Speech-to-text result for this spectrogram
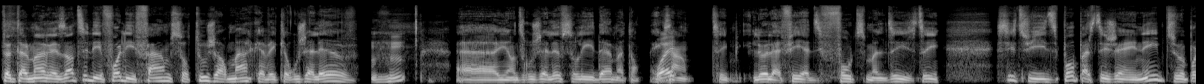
t'as tellement raison. Tu sais, des fois, les femmes, surtout, je remarque avec le rouge à lèvres, Mhm. euh, ils ont du rouge à lèvres sur les dents, mettons. Ouais. Exemple. Tu sais, puis là, la fille, elle dit, faut que tu me le dises. Si tu y dis pas parce que t'es gêné puis tu veux pas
